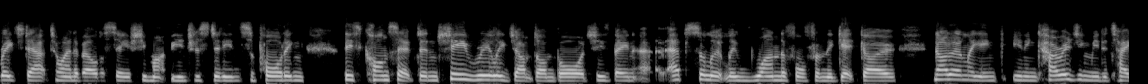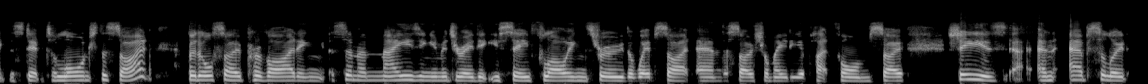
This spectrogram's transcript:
reached out to Annabelle to see if she might be interested in supporting this concept. And she really jumped on board. She's been absolutely wonderful from the get go, not only in, in encouraging me to take the step to launch the site, but also providing some amazing imagery that you see flowing through the website and the social media platforms. So she is an absolute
